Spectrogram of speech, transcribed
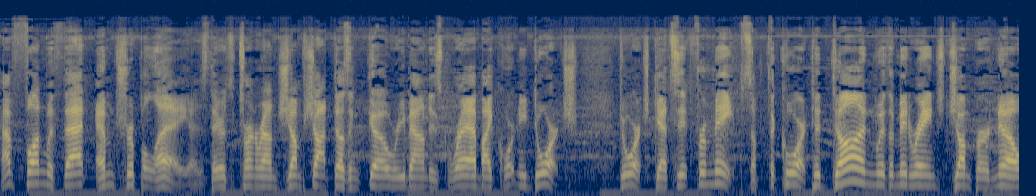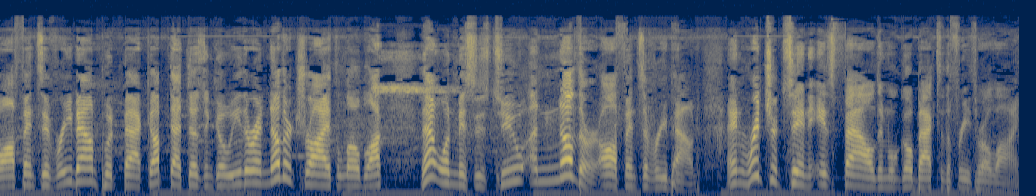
Have fun with that, MAAA. As there's a turnaround jump shot, doesn't go. Rebound is grabbed by Courtney Dortch. Dortch gets it from Mapes up the court to Dunn with a mid range jumper. No. Offensive rebound put back up. That doesn't go either. Another try at the low block. That one misses too. Another offensive rebound. And Richardson is fouled and will go back to the free throw line.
